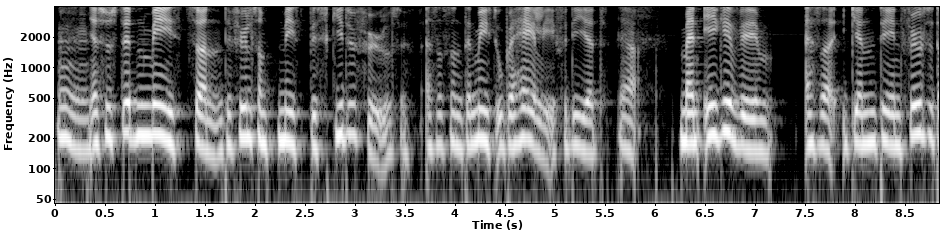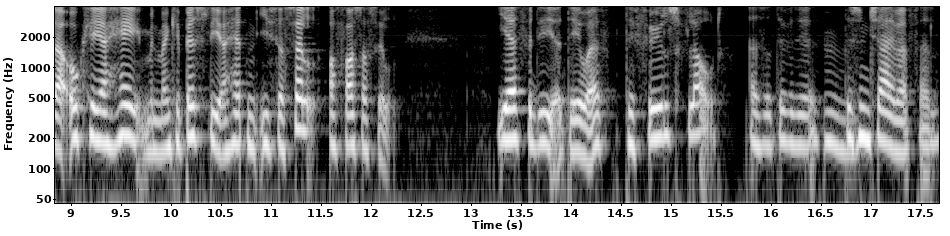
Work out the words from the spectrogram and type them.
Mm. Jeg synes, det er den mest sådan, det føles som den mest beskidte følelse. Altså sådan den mest ubehagelige, fordi at ja. man ikke vil altså igen, det er en følelse, der er okay at have, men man kan bedst lide at have den i sig selv og for sig selv. Ja, fordi det jo er, det føles flot. Altså, det, vil jeg, mm. det synes jeg i hvert fald.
